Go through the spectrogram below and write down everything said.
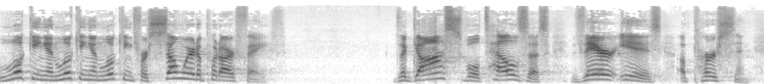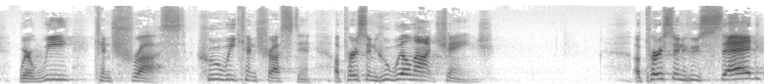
looking and looking and looking for somewhere to put our faith. The gospel tells us there is a person where we can trust, who we can trust in, a person who will not change, a person who said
